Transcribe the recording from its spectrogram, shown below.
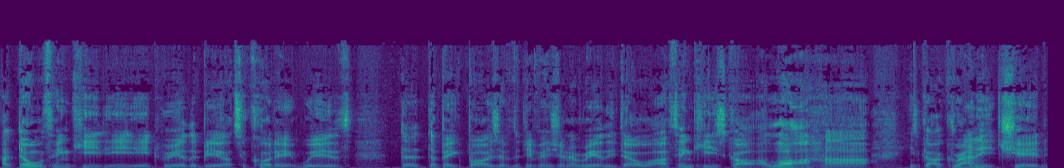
I don't think he'd, he'd really be able to cut it with the, the big boys of the division. I really don't. I think he's got a lot of heart. He's got a granite chin,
